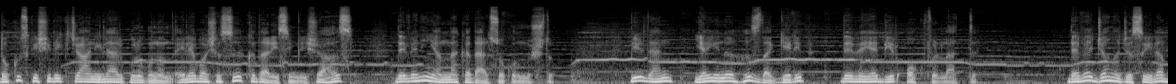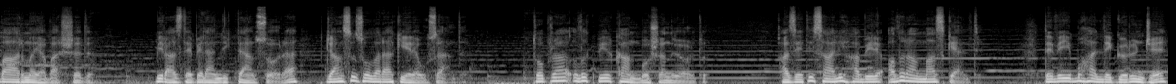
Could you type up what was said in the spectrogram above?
Dokuz kişilik caniler grubunun elebaşısı Kıdar isimli şahıs devenin yanına kadar sokulmuştu. Birden yayını hızla gelip deveye bir ok fırlattı. Deve can acısıyla bağırmaya başladı. Biraz debelendikten sonra cansız olarak yere uzandı. Toprağa ılık bir kan boşanıyordu. Hz. Salih haberi alır almaz geldi. Deveyi bu halde görünce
